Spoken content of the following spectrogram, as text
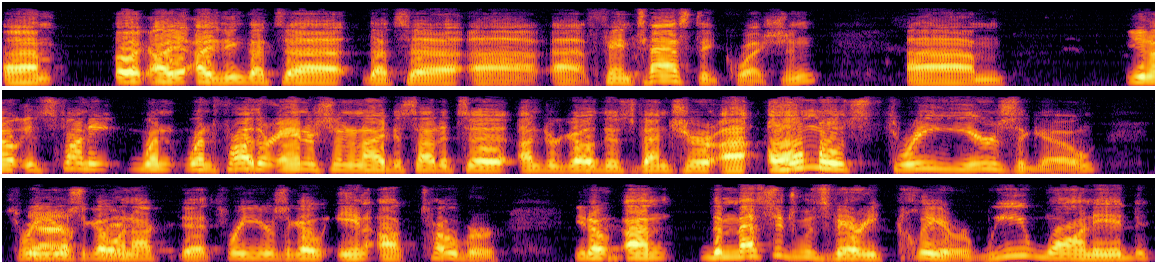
Um, look, I, I, think that's a that's a, a, a fantastic question. Um, you know, it's funny when when Father Anderson and I decided to undergo this venture uh, almost three years ago. Three yeah, years ago in uh, three years ago in October. You know, um, the message was very clear. We wanted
